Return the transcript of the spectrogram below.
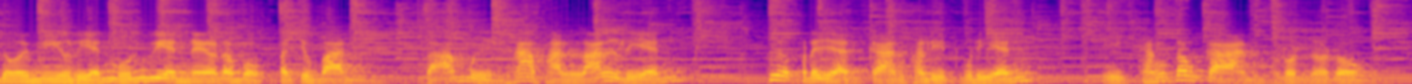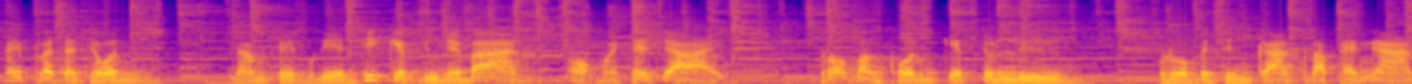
โดยมีเหรียญหมุนเวียนในระบบปัจจุบัน 35,000 ล้านเหรียญเพื่อประหยัดการผลิตเหรียญอีกทั้งต้องการรณรงค์ให้ประชาชนนำเศษเหรียญที่เก็บอยู่ในบ้านออกมาใช้จ่าย เพราะบางคนเก็บจนลืม รวมไปถึงการปรับแผนงาน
